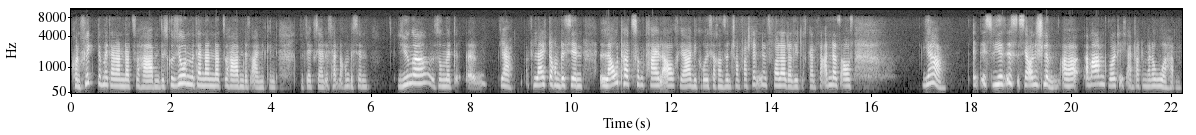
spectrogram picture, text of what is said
Konflikte miteinander zu haben, Diskussionen miteinander zu haben. Das eine Kind mit sechs Jahren ist halt noch ein bisschen jünger, somit äh, ja vielleicht doch ein bisschen lauter zum Teil auch. Ja, die größeren sind schon verständnisvoller, da sieht das Ganze anders aus. Ja, es ist wie es ist, ist ja auch nicht schlimm. Aber am Abend wollte ich einfach nur meine Ruhe haben.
